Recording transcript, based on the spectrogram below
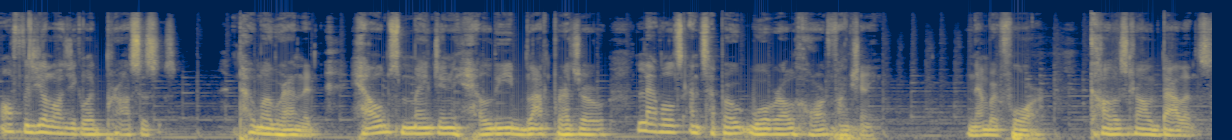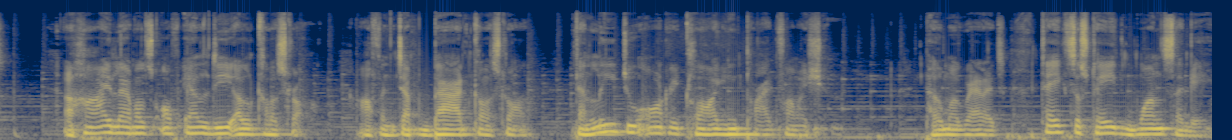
of physiological processes, pomegranate helps maintain healthy blood pressure levels and support overall heart functioning. Number 4. Cholesterol balance. A high levels of LDL cholesterol, often dubbed bad cholesterol, can lead to artery clogging plaque formation. Pomegranate takes the stage once again,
